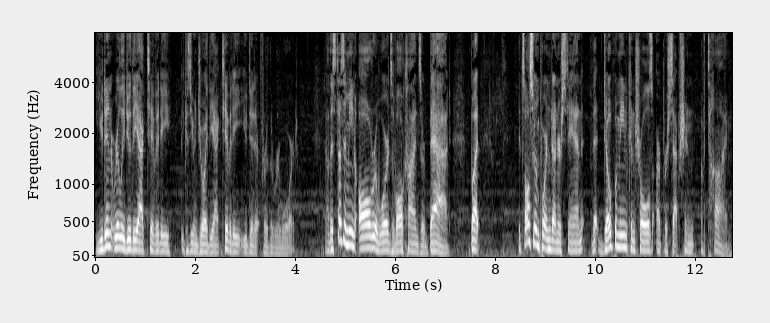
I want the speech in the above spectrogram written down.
you didn't really do the activity because you enjoyed the activity, you did it for the reward. Now, this doesn't mean all rewards of all kinds are bad, but it's also important to understand that dopamine controls our perception of time.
